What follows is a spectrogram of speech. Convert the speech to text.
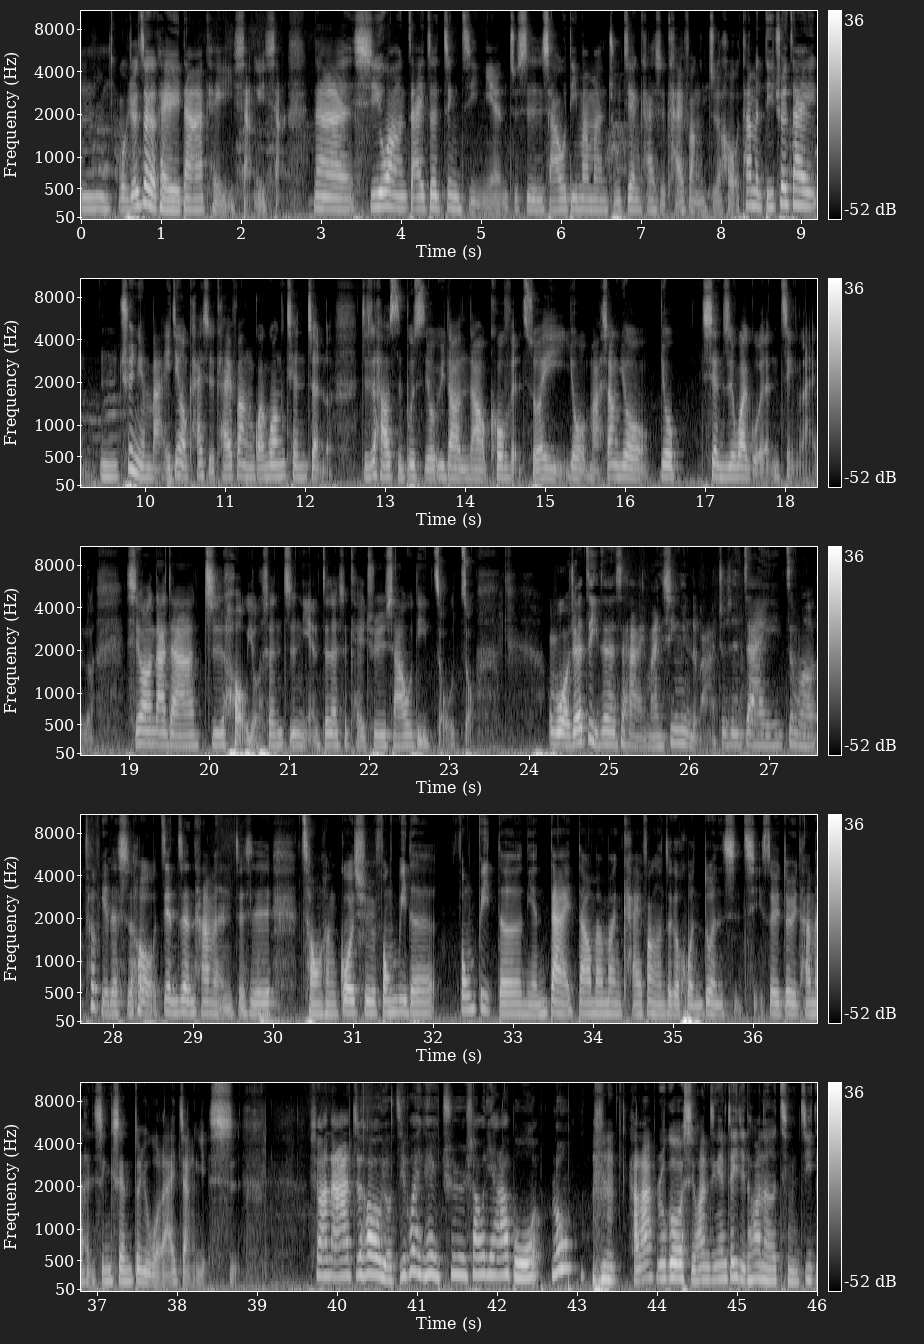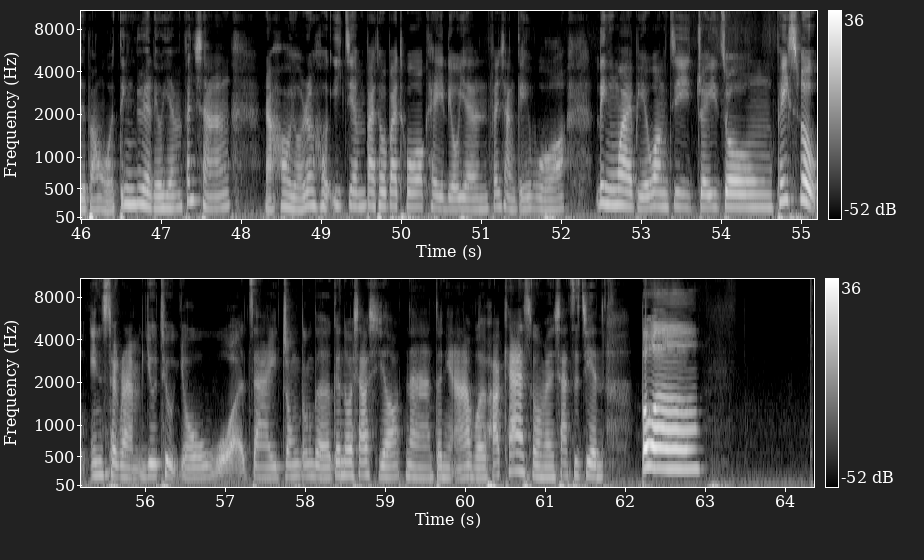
嗯，我觉得这个可以，大家可以想一想。那希望在这近几年，就是沙乌地慢慢逐渐开始开放之后，他们的确在嗯去年吧，已经有开始开放观光签证了。只是好死不死又遇到到 COVID，所以又马上又又限制外国人进来了。希望大家之后有生之年，真的是可以去沙乌地走走。我觉得自己真的是还蛮幸运的吧，就是在这么特别的时候见证他们，就是从很过去封闭的封闭的年代到慢慢开放的这个混沌时期，所以对于他们很新鲜，对于我来讲也是。希望大家之后有机会可以去沙特阿拉伯喽。好啦，如果喜欢今天这一集的话呢，请记得帮我订阅、留言、分享。然后有任何意见，拜托拜托，可以留言分享给我。另外，别忘记追踪 Facebook、Instagram、YouTube，有我在中东的更多消息哦。那等你阿拉伯的 Podcast，我们下次见，啵啵。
